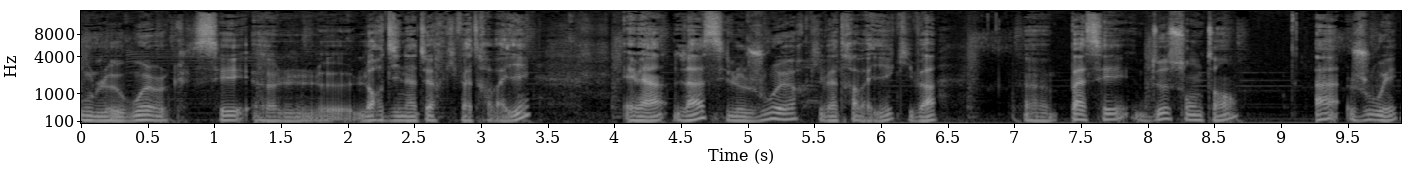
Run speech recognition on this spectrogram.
où le work c'est euh, l'ordinateur qui va travailler, et eh bien là, c'est le joueur qui va travailler, qui va euh, passer de son temps à jouer.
